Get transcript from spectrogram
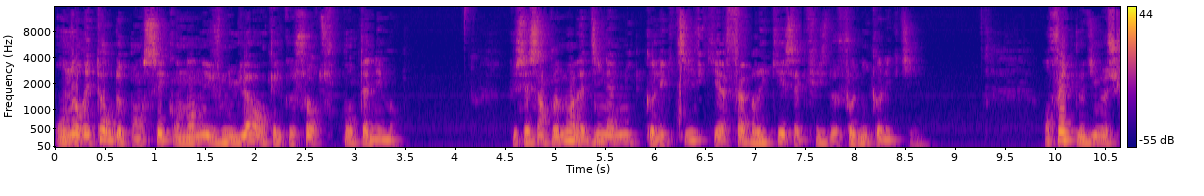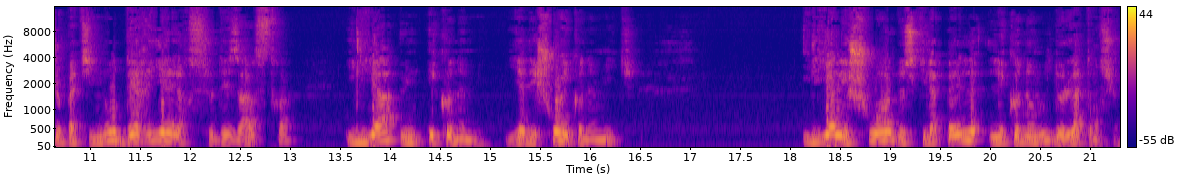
on aurait tort de penser qu'on en est venu là en quelque sorte spontanément. Que c'est simplement la dynamique collective qui a fabriqué cette crise de phonie collective. En fait, nous dit M. Patino, derrière ce désastre, il y a une économie. Il y a des choix économiques. Il y a les choix de ce qu'il appelle l'économie de l'attention.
